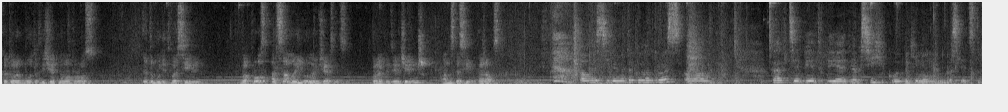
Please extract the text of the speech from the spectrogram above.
который будет отвечать на вопрос, это будет Василий. Вопрос от самой юной участницы. проекта Dia Challenge. Анастасия, пожалуйста. А, Василий, у меня такой вопрос. А, Как диабет влияет на психику и какие могут быть последствия?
